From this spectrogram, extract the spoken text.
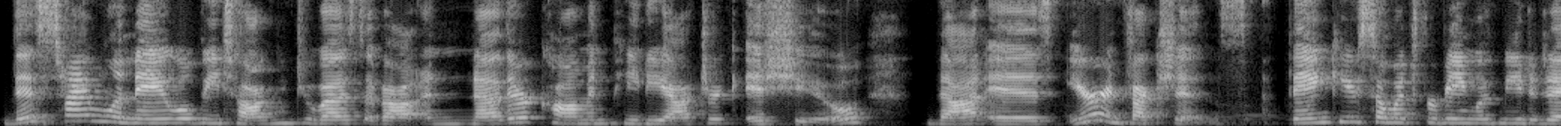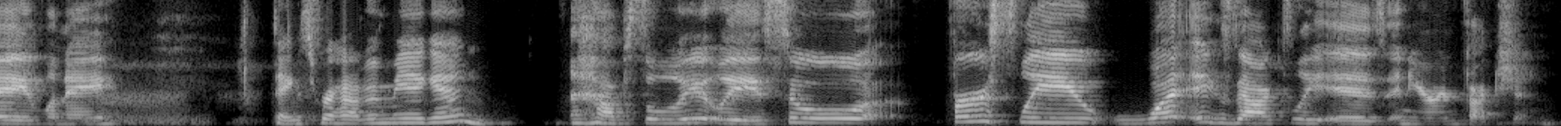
This time, Lenee will be talking to us about another common pediatric issue that is ear infections. Thank you so much for being with me today, Lenee. Thanks for having me again. Absolutely. So, firstly, what exactly is an ear infection?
